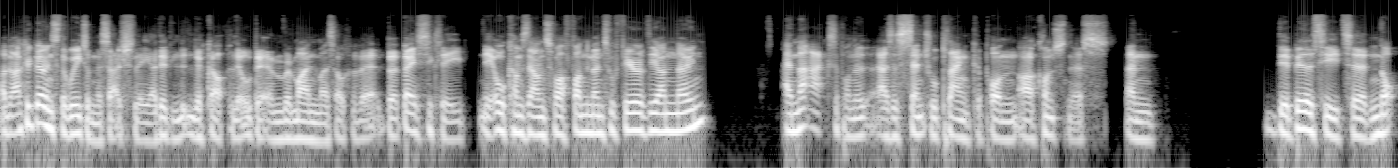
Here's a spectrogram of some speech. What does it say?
I mean, I could go into the weeds on this actually. I did look up a little bit and remind myself of it. But basically, it all comes down to our fundamental fear of the unknown. And that acts upon as a central plank upon our consciousness and the ability to not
